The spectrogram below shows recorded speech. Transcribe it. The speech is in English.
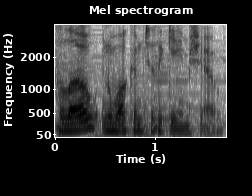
Hello and welcome to the game show.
